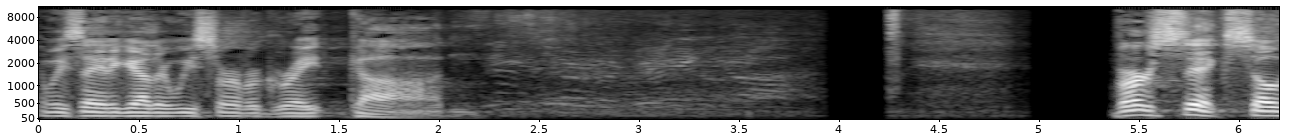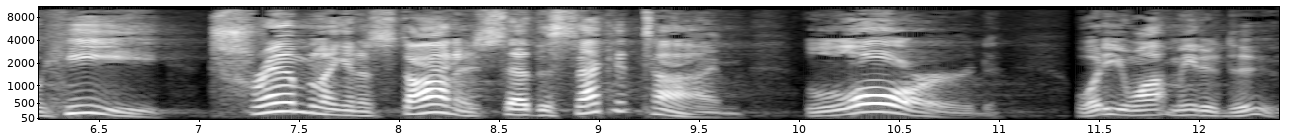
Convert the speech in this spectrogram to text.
And we say together, We serve a great God. Verse 6 So he, trembling and astonished, said the second time, Lord, what do you want me to do?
